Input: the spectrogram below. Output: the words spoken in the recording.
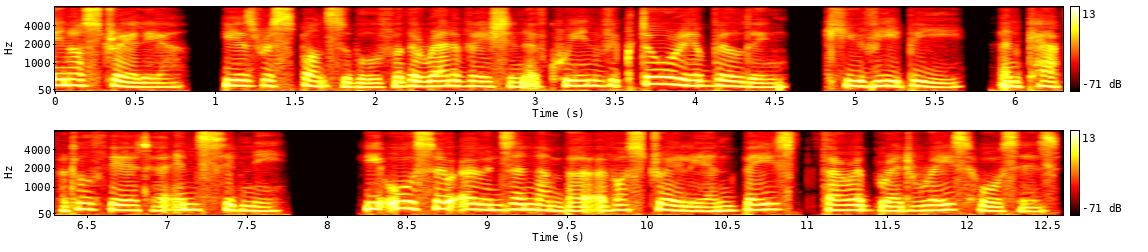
In Australia, he is responsible for the renovation of Queen Victoria Building, QVB, and Capitol Theatre in Sydney. He also owns a number of Australian-based thoroughbred racehorses.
